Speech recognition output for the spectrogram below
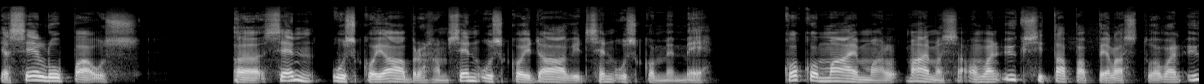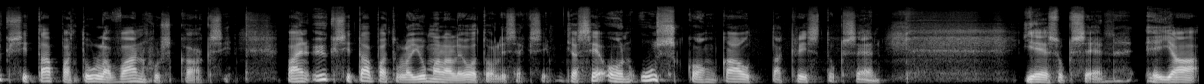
Ja se lupaus, sen uskoi Abraham, sen uskoi David, sen uskomme me. Koko maailma, maailmassa on vain yksi tapa pelastua, vain yksi tapa tulla vanhuskaaksi, vain yksi tapa tulla Jumalalle otolliseksi. Ja se on uskon kautta Kristukseen, Jeesukseen. Ja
